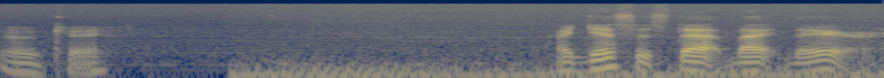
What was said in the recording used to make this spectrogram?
Okay. I guess it's that back there.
